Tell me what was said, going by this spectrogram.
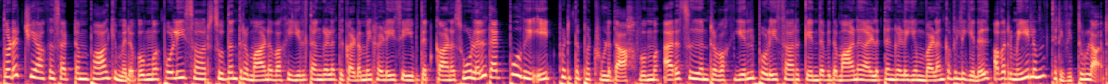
தொடர்ச்சியாக சட்டம் பாயும் எனவும் போலீசார் சுதந்திரமான வகையில் தங்களது கடமைகளை செய்வதற்கான சூழல் தற்போது ஏற்படுத்தப்பட்டுள்ளதாகவும் அரசு என்ற வகையில் போலீசாருக்கு எந்தவிதமான அழுத்தங்களையும் வழங்கவில்லை என அவர் மேலும் தெரிவித்துள்ளார்.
